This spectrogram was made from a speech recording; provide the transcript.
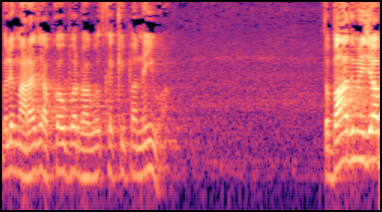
बोले, महाराज, आपका ऊपर भागवत का कृपा नहीं हुआ। तो बाद में जब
